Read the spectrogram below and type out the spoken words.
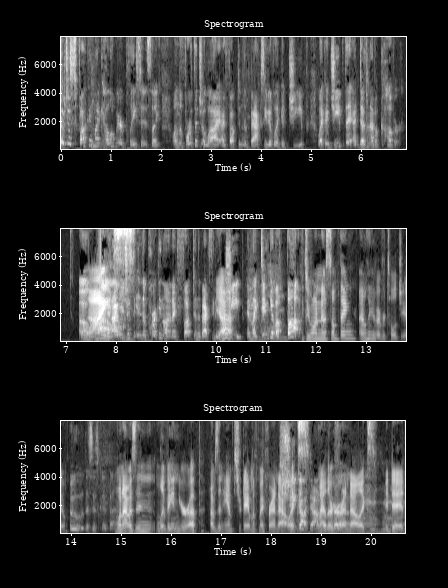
used to just fuck in like hella weird places. Like on the Fourth of July, I fucked in the backseat of like a jeep, like a jeep that doesn't have a cover. Oh, Nice. And I was just in the parking lot and I fucked in the backseat of Yeah. the Jeep and like didn't give a fuck. Do you want to know something? I don't think I've ever told you. Ooh, this is good then. When I was in living in Europe, I was in Amsterdam with my friend Alex. She Alex. got down my other Europe. friend Alex. I Mm-hmm. did.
